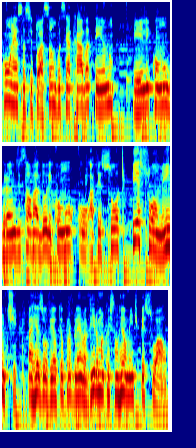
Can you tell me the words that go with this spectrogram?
com essa situação você acaba tendo ele como um grande salvador e como a pessoa que pessoalmente vai resolver o teu problema, vira uma questão realmente pessoal.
